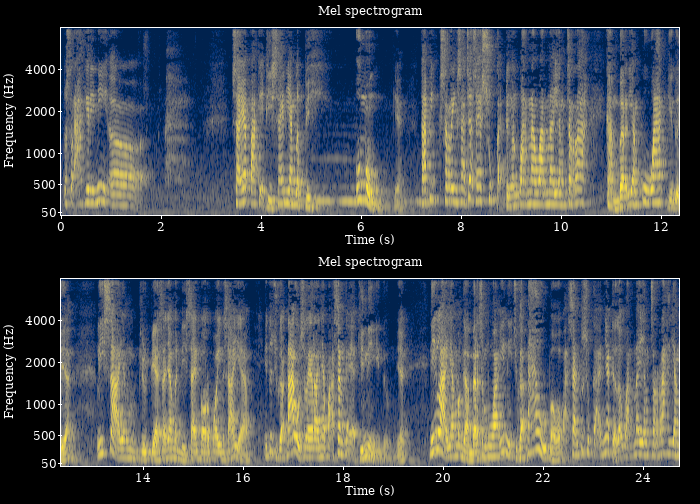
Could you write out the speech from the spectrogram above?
Terus terakhir ini uh, saya pakai desain yang lebih umum ya. Tapi sering saja saya suka dengan warna-warna yang cerah, gambar yang kuat gitu ya. Lisa yang biasanya mendesain PowerPoint saya, itu juga tahu seleranya Pak San kayak gini gitu ya. Nila yang menggambar semua ini juga tahu bahwa Pak San itu sukanya adalah warna yang cerah, yang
